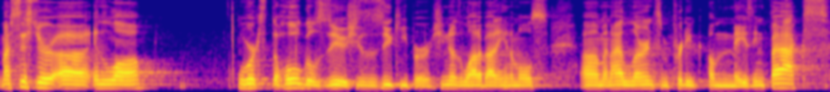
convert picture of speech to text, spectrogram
My sister-in-law works at the Hogle Zoo. She's a zookeeper. She knows a lot about animals. Um, and I learned some pretty amazing facts.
